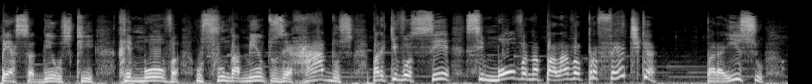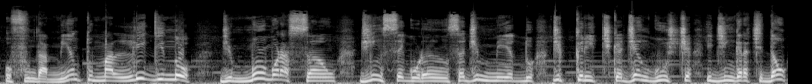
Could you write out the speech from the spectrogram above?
Peça a Deus que remova os fundamentos errados para que você se mova na palavra profética. Para isso, o fundamento maligno de murmuração, de insegurança, de medo, de crítica, de angústia e de ingratidão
